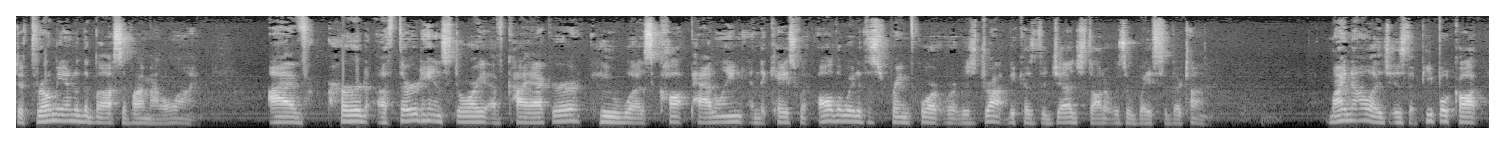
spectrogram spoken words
to throw me under the bus if I'm out of line. I've heard a third hand story of kayaker who was caught paddling, and the case went all the way to the Supreme Court where it was dropped because the judge thought it was a waste of their time. My knowledge is that people caught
